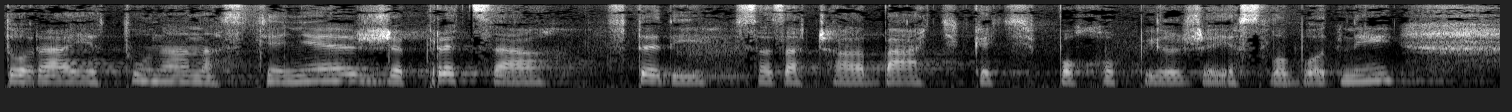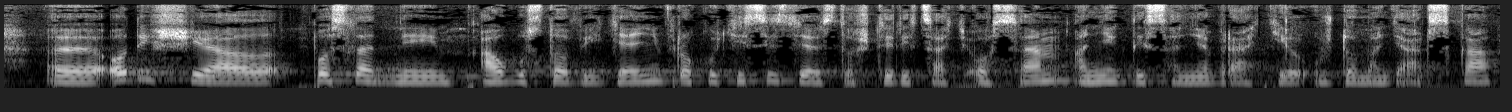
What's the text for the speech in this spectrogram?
ktorá je tu na, na stene, že predsa vtedy sa začal báť, keď pochopil, že je slobodný. E, odišiel posledný augustový deň v roku 1948 a nikdy sa nevrátil už do Maďarska.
